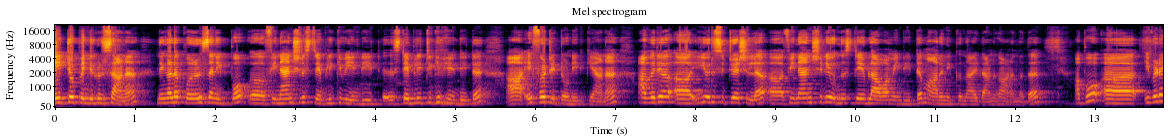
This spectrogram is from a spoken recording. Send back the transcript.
എയ്റ്റ് ഓഫ് പെന്റിക്കിൾസ് ആണ്. നിങ്ങളുടെ പേഴ്സൺ ഇപ്പോൾ ഫിനാൻഷ്യൽ സ്റ്റെബിലിറ്റിക്ക് വേണ്ടി സ്റ്റെബിലിറ്റിക്ക് വേണ്ടിയിട്ട് എഫേർട്ട് ഇട്ടുകൊണ്ടിരിക്കുകയാണ് അവർ ഈ ഒരു സിറ്റുവേഷനിൽ ഫിനാൻഷ്യലി ഒന്ന് സ്റ്റേബിൾ ആവാൻ വേണ്ടിയിട്ട് മാറി നിൽക്കുന്നതായിട്ടാണ് കാണുന്നത്. അപ്പോൾ ഇവിടെ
